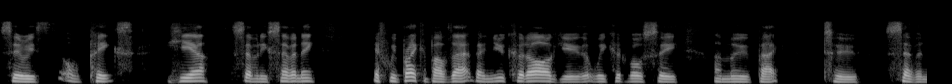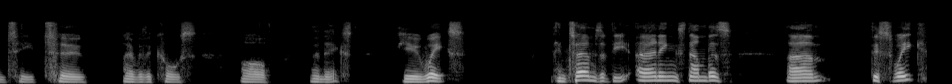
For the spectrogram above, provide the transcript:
series of peaks here, 70 70. If we break above that, then you could argue that we could well see a move back to 72 over the course of the next few weeks. In terms of the earnings numbers, um, this week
